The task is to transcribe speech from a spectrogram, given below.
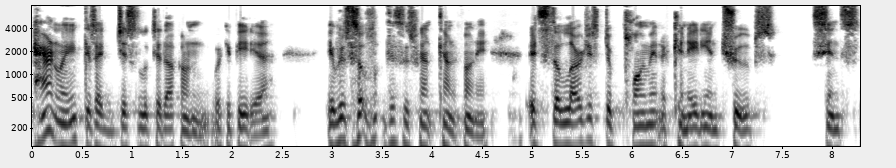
apparently, because I just looked it up on Wikipedia, it was this is kind of funny. It's the largest deployment of Canadian troops since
